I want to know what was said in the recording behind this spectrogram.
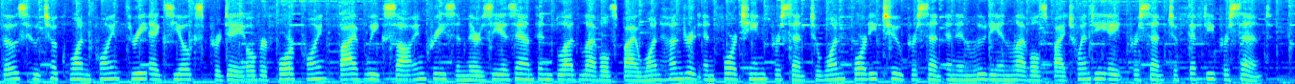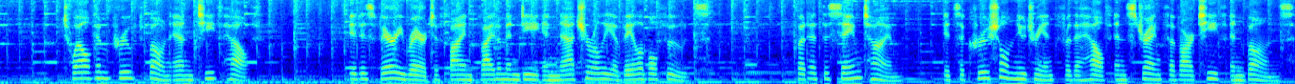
those who took 1.3 eggs yolks per day over 4.5 weeks saw increase in their zeaxanthin blood levels by 114% to 142% and in lutein levels by 28% to 50%. 12 Improved bone and teeth health. It is very rare to find vitamin D in naturally available foods. But at the same time, it's a crucial nutrient for the health and strength of our teeth and bones.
